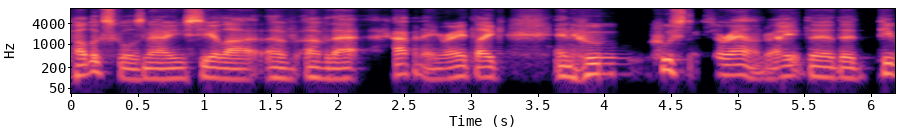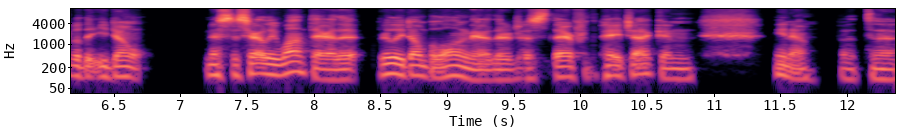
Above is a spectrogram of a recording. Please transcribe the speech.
public schools now. You see a lot of of that happening, right? Like, and who who sticks around, right? The the people that you don't necessarily want there, that really don't belong there. They're just there for the paycheck, and you know. But uh,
